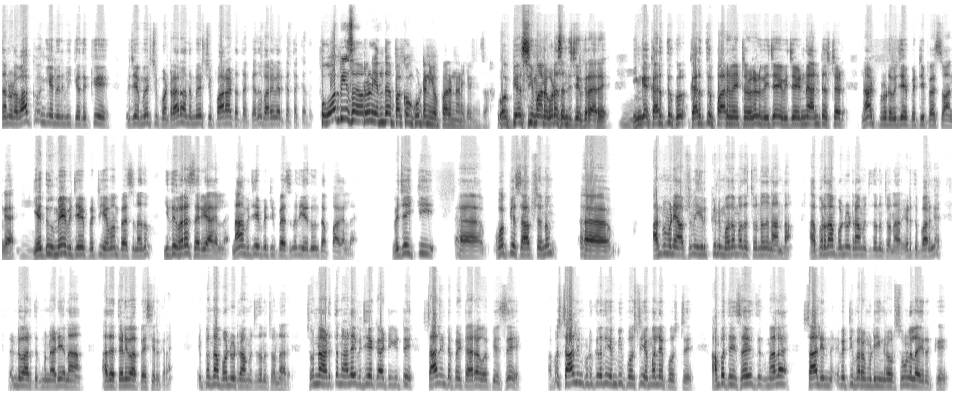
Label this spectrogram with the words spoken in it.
தன்னோட வாக்கு வங்கியை நிரூபிக்கிறதுக்கு விஜய் முயற்சி பண்றாரு அந்த முயற்சி பாராட்டத்தக்கது வரவேற்கத்தக்கது. ஓபிஎஸ் அவர்கள் எந்த பக்கம் கூட்டணி வைப்பாருன்னு நினைக்கிறீங்க சார்? ஓபிஎஸ் சீமான கூட சந்திச்சிருக்கிறாரு. இங்க கருத்து கருத்து பார்வையற்றவர்கள் விஜய் விஜய்னு அன்டெஸ்டட் நாட் ப்ரூவ்டு விஜய் பற்றி பேசுவாங்க. எதுவுமே விஜய் பற்றி எவன் பேசுனதும் இதுவரை சரியாகல. நான் விஜய் பற்றி பேசுனது எதுவும் தப்பாகல. விஜய்க்கு ஓபிஎஸ் ஆப்ஷனும் அன்புமணி ஆப்ஷனும் இருக்குன்னு முத முத சொன்னது நான் தான். அப்புறம் தான் பொன்னுட்டு ராமச்சந்திரன் சொன்னார். எடுத்து பாருங்க. ரெண்டு வாரத்துக்கு முன்னாடியே நான் அதை தெளிவாக பேசியிருக்கிறேன். இப்போ தான் பொன்னுட்டு ராமச்சந்திரன் சொன்னார். சொன்ன அடுத்த நாளே விஜயை காட்டிக்கிட்டு ஸ்டாலின்கிட்ட போயிட்டாரா ஓபிஎஸ்? அப்போ ஸ்டாலின் கொடுக்குறது எம்பி போஸ்ட்டு எம்எல்ஏ போஸ்ட்டு ஐம்பத்தஞ்சு சதவீதத்துக்கு மேலே ஸ்டாலின் வெற்றி பெற முடியுங்கிற ஒரு சூழ்நிலை இருக்குது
